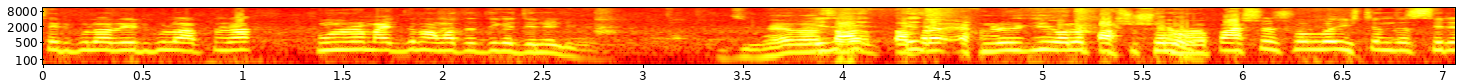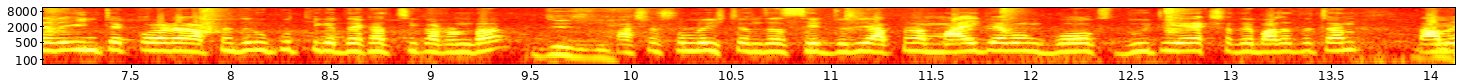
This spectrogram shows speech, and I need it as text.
সেটগুলো রেটগুলো আপনারা ফোনের মাধ্যমে আমাদের দিকে জেনে নেবেন। তারপরে এখন কি হলো? পাঁচশো ষোলো? পাঁচশো ষোলো স্ট্যান্ডার্ড সেটের ইনটেক করাটা আপনাদের উপর থেকে দেখাচ্ছি কার্টনটা জি জি। পাঁচশো ষোলো স্ট্যান্ডার্ড সেট যদি আপনারা মাইক এবং বক্স দুইটি একসাথে বাজাতে চান তাহলে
